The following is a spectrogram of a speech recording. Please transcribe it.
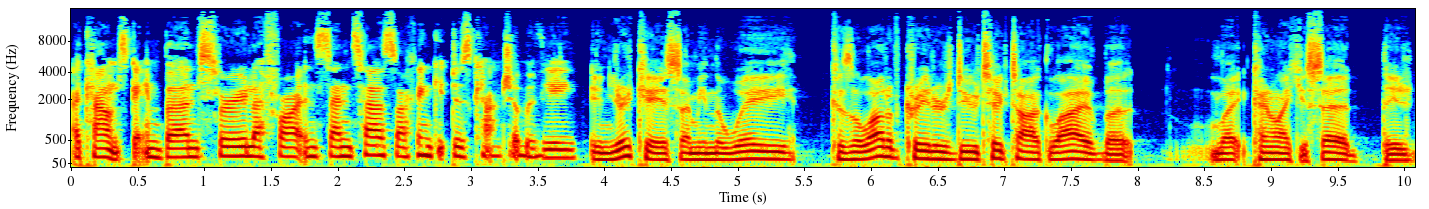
accounts getting burned through left, right, and center. So I think it does catch up with you. In your case, I mean, the way because a lot of creators do TikTok live, but like kind of like you said, they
